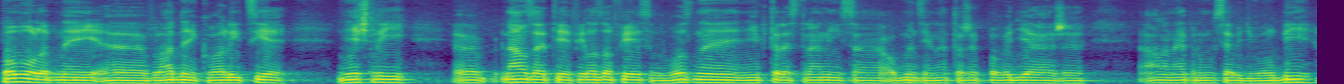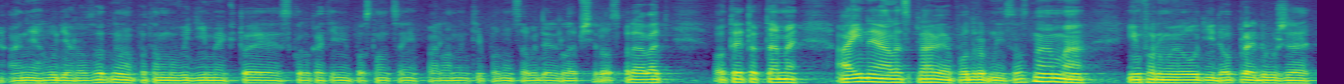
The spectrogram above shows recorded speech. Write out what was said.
povolebnej e, vládnej koalície nešli. naozaj tie filozofie sú rôzne. Niektoré strany sa obmedzia na to, že povedia, že ale najprv musia byť voľby a nech ľudia rozhodnú a potom uvidíme, kto je s koľkatými poslancami v parlamente, potom sa bude lepšie rozprávať o tejto téme. A iné ale spravia podrobný zoznam a informujú ľudí dopredu, že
